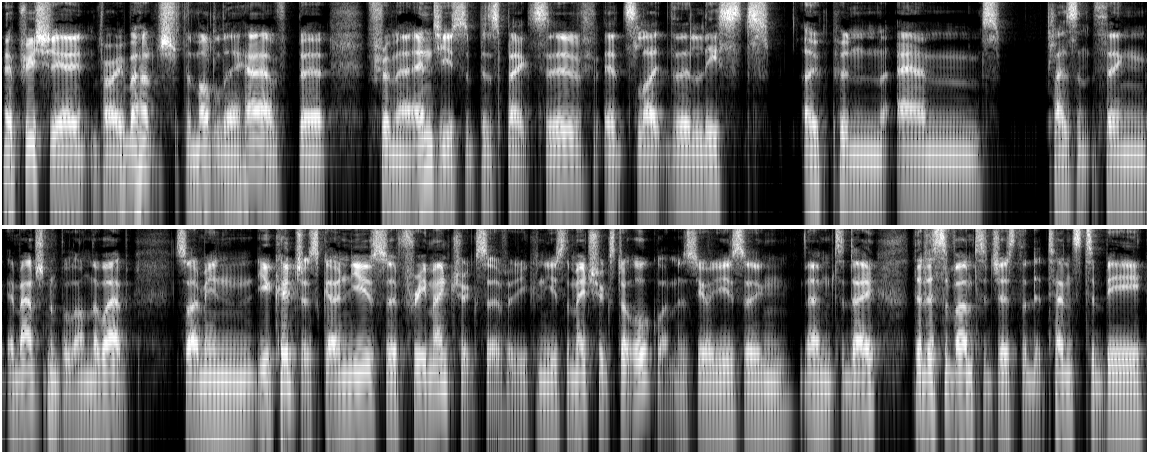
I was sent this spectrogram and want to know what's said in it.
appreciate very much the model they have, but from an end user perspective, it's like the least open and pleasant thing imaginable on the web. So, I mean, you could just go and use a free Matrix server. You can use the matrix.org one as you're using um, today. The disadvantage is that it tends to be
